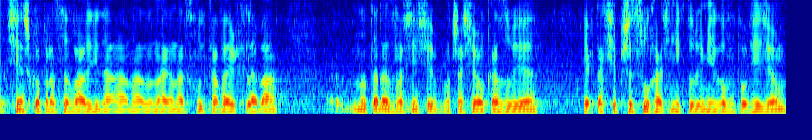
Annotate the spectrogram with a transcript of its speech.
e, ciężko pracowali na, na, na, swój kawałek chleba. E, No teraz właśnie się po czasie okazuje, jak tak się przysłuchać niektórym jego wypowiedziom,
